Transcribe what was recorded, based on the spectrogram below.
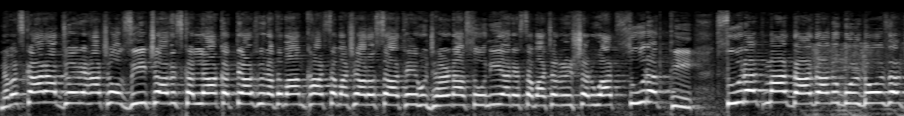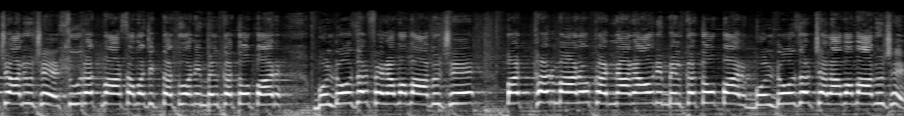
નમસ્કાર, આપ જોઈ રહ્યા છો ઝી ચોવીસ કલાક. અત્યાર સુધીના તમામ ખાસ સમાચારો સાથે હું ઝરણા સોની અને સમાચારોની શરૂઆત સુરતથી. સુરતમાં દાદાનું બુલડોઝર ચાલ્યું છે. સુરતમાં અસામાજિક તત્વોની મિલકતો પર બુલડોઝર ફેરવવામાં આવ્યું છે. પથ્થરમારો કરનારાઓની મિલકતો પર બુલડોઝર ચલાવવામાં આવ્યું છે.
